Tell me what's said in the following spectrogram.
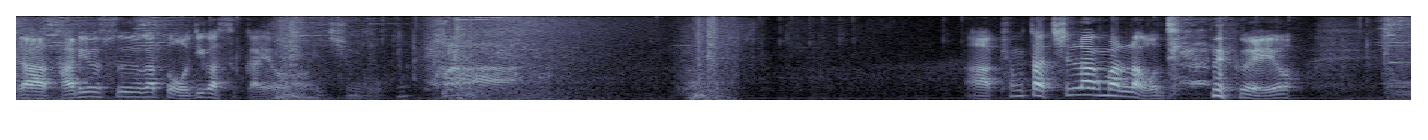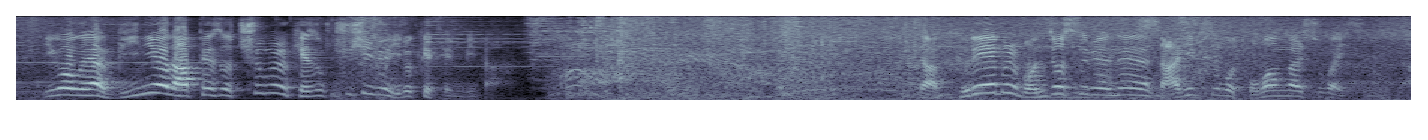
자, 다리우스가 또 어디 갔을까요? 이 친구. 아, 평타 칠락말락 어떻게 하는 거예요? 이거 그냥 미니언 앞에서 춤을 계속 추시면 이렇게 됩니다. 자, 그랩을 먼저 쓰면은 난입 쓰고 도망갈 수가 있습니다.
